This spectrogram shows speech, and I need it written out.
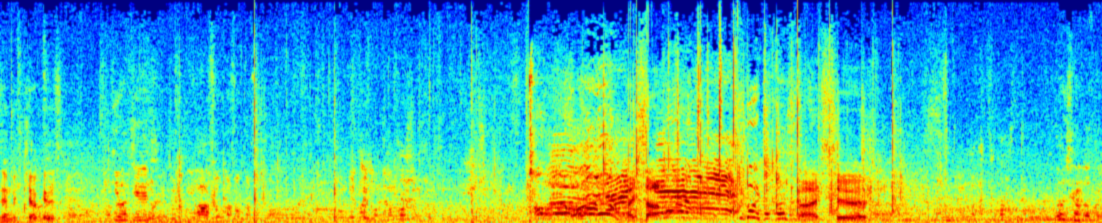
全部引き分けですか？引き分けです。入った。すごい高橋さんナイスシューどうしたんだと思う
